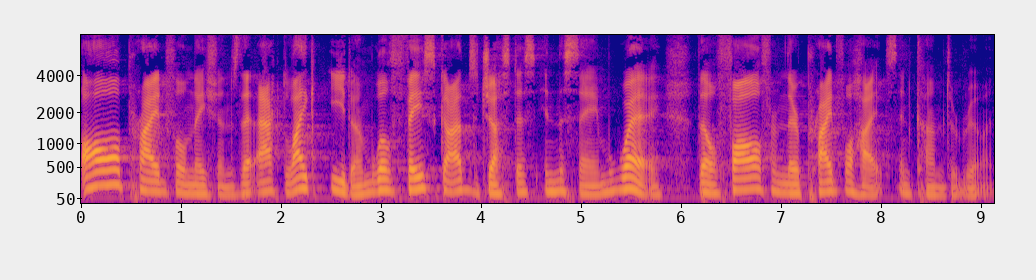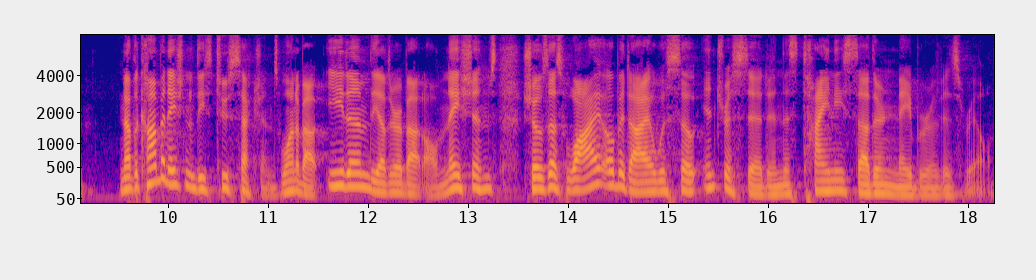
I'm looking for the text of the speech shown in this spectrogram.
all prideful nations that act like Edom will face God's justice in the same way. They'll fall from their prideful heights and come to ruin. Now, the combination of these two sections, one about Edom, the other about all nations, shows us why Obadiah was so interested in this tiny southern neighbor of Israel.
